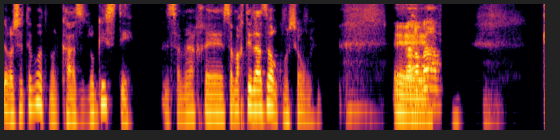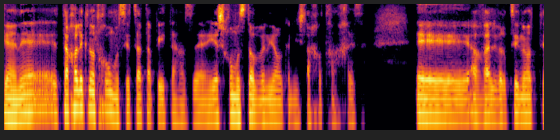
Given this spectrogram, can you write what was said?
ראשי תיבות, מרכז לוגיסטי. אני שמח, שמחתי לעזור, כמו שאומרים. רבה. כן, אה, אתה יכול לקנות חומוס, יצאת פיתה, אז אה, יש חומוס טוב בניו יורק, אני אשלח אותך אחרי זה. אה, אבל ברצינות,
